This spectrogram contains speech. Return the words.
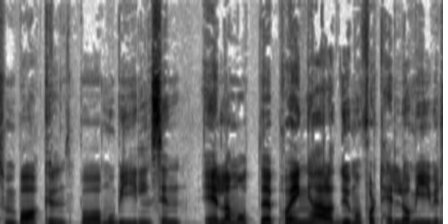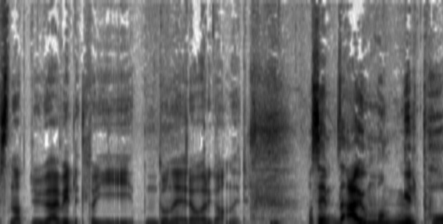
som bakgrunn på mobilen sin. En eller annen måte, Poenget er at du må fortelle omgivelsene at du er villig til å gi, donere organer. Altså, det er jo mangel på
